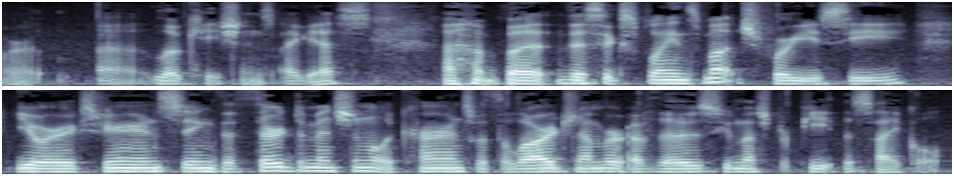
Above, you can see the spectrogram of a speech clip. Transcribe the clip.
or uh, locations, I guess. Uh, but this explains much, for you see, you are experiencing the third dimensional occurrence with a large number of those who must repeat the cycle.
